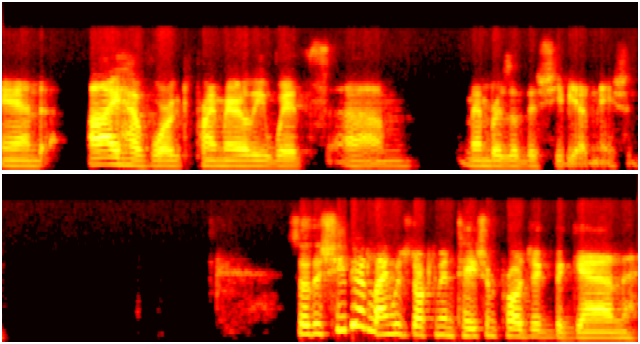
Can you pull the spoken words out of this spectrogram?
and I have worked primarily with um, members of the Shiwiar Nation. So the Shiwiar language documentation project began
